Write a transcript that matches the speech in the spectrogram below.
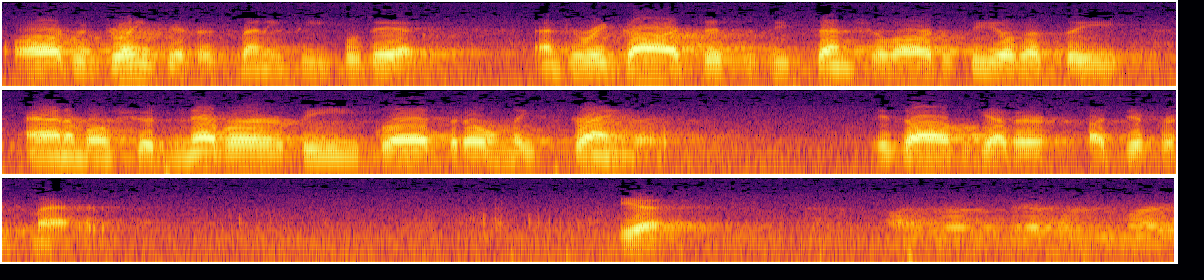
or to drink it, as many people did, and to regard this as essential, or to feel that the animal should never be bled but only strangled, is altogether a different matter. Yes. I can understand where you might,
